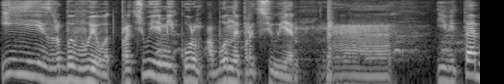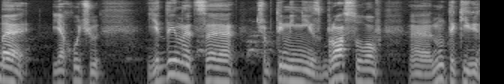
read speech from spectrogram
і зробив вивод, працює мій корм або не працює. Е, І від тебе я хочу єдине, це щоб ти мені збрасував е, ну, такі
